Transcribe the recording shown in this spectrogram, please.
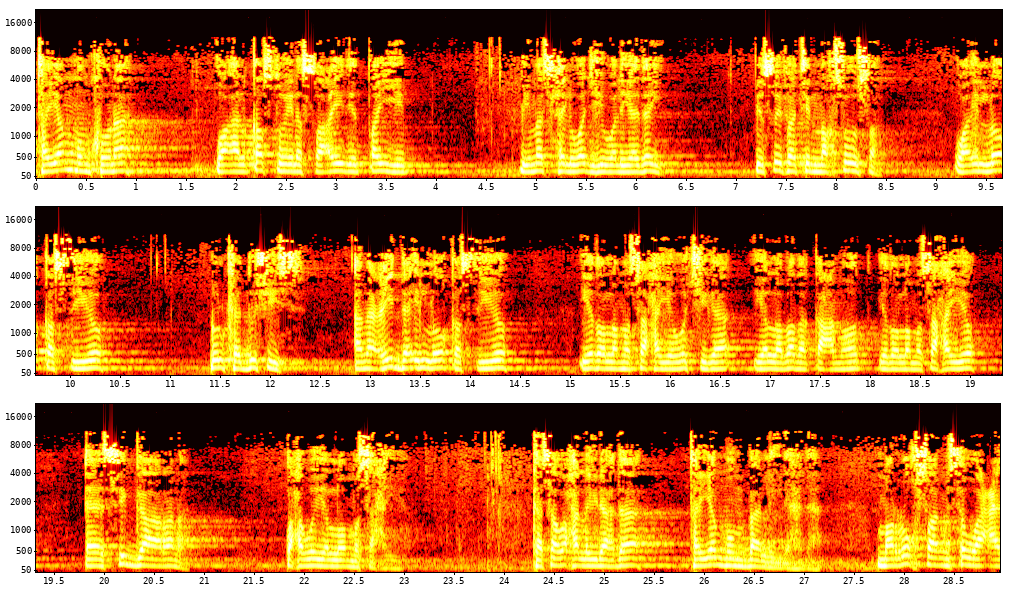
tayamumkuna waa alqasdu ila asaciidi ayib bimasxi lwajhi walyadayn bisifatin makhsuusa waa in loo qastiyo dhulka dushiis ama ciidda in loo qastiyo iyadoo la masaxayo wejiga iyo labada qacmood iyadoo la masaxayo ee si gaarana waxa wey loo masaxayo. Kaasa waxaa la yidhaahdaa tayamum baa la yidhaahdaa. Ma ruksa mise waa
